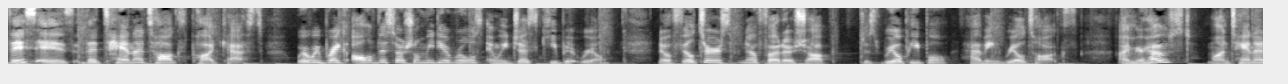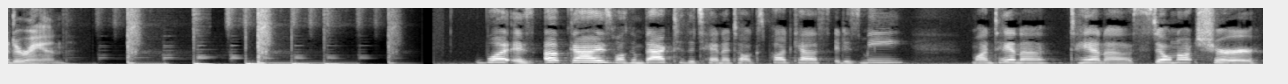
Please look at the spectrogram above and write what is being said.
This is the Tana Talks podcast, where we break all of the social media rules and we just keep it real. No filters, no Photoshop, just real people having real talks. I'm your host, Montana Doran. What is up, guys? Welcome back to the Tana Talks podcast. It is me, Montana, Tana, still not sure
